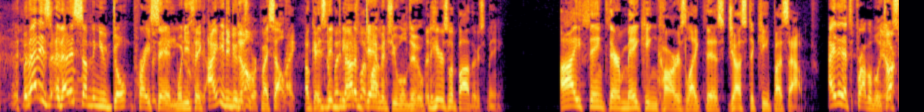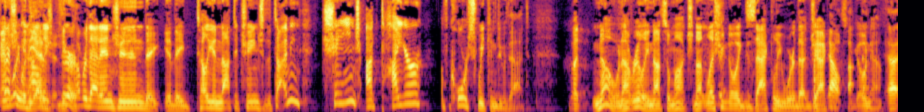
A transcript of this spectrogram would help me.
But that is that is something you don't price in when you think I need to do this No. work myself. Right. Okay. Is so- the but amount here's of what damage bothers- you will do. But here's what bothers me. I think they're making cars like this just to keep us out. I think that's probably They true, are. And especially look with at the how they- engine. They, cover that engine. They they tell you not to change the tire. I mean, change a tire. Of course, we can do that. But no, not really, not so much. Not unless you know exactly where that jack Now, needs to go. Now, Uh,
